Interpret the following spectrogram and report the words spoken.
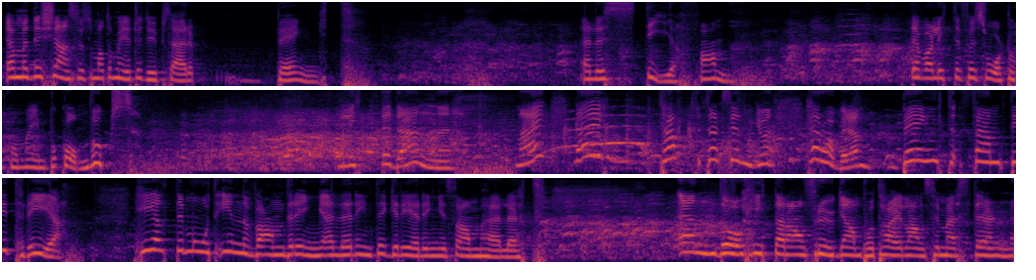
Ja men det känns ju som att de heter typ så här Bengt. Eller Stefan. Det var lite för svårt att komma in på komvux. Lite den. Nej, nej, tack, tack så jättemycket. Här har vi den. Bengt, 53. Helt emot invandring eller integrering i samhället. Ändå hittar han frugan på Thailandsemestern.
